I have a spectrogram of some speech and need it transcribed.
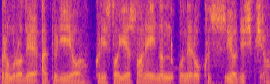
그러므로 내 아들이여 그리스도 예수 안에 있는 은혜로 굳쓰여 주십시오.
